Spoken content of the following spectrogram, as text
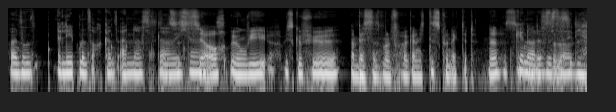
weil sonst erlebt man es auch ganz anders, glaube Das ich. ist ja. auch irgendwie, habe ich das Gefühl, am besten ist man vorher gar nicht disconnected. Ne? Das Genau, das ist das. Ideal.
